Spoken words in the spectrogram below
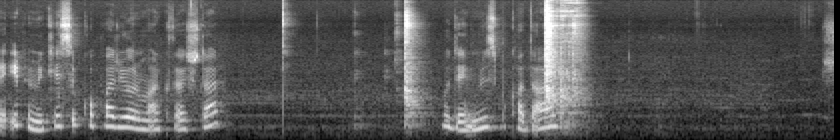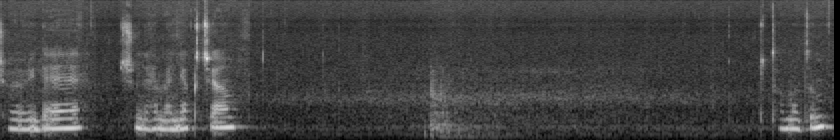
Ve ipimi kesip koparıyorum arkadaşlar. Modelimiz bu kadar. Şöyle şunu hemen yakacağım. Tutamadım.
